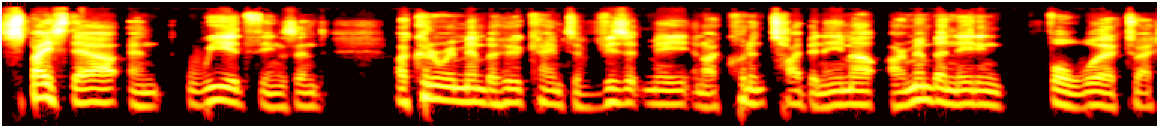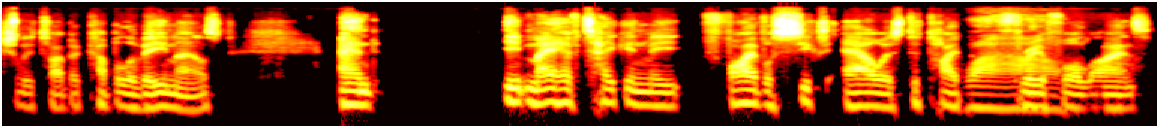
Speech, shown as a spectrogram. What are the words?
spaced out and weird things and I couldn't remember who came to visit me and I couldn't type an email. I remember needing for work to actually type a couple of emails and it may have taken me 5 or 6 hours to type wow. 3 or 4 lines.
